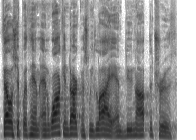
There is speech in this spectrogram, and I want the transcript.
fellowship with him and walk in darkness, we lie and do not the truth.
